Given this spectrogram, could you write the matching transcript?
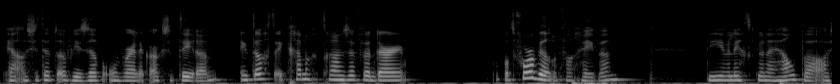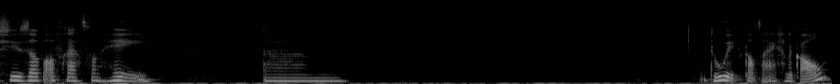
ja, als je het hebt over jezelf onvoorwaardelijk accepteren. Ik dacht, ik ga nog trouwens even daar wat voorbeelden van geven. Die je wellicht kunnen helpen als je jezelf afvraagt van... Hey, ehm, doe ik dat eigenlijk al?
